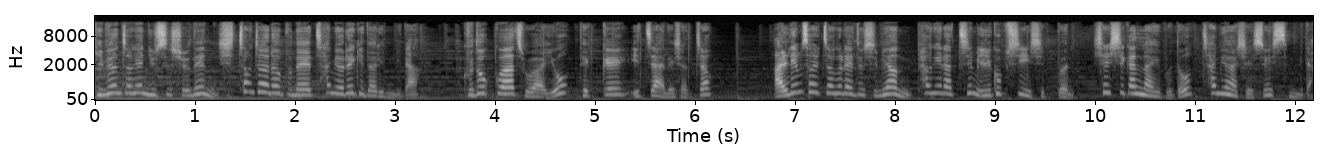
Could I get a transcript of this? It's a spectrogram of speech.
김현정의 뉴스쇼는 시청자 여러분의 참여를 기다립니다. 구독과 좋아요, 댓글 잊지 않으셨죠? 알림 설정을 해두시면 평일 아침 7시 20분 실시간 라이브도 참여하실 수 있습니다.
